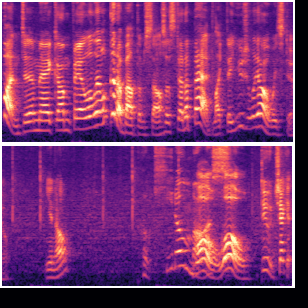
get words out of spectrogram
fun, to make them feel a little good about themselves instead of bad, like they usually always do. You know? Whoa, moss. whoa. Dude, check it.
